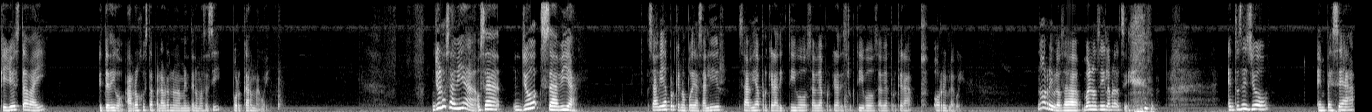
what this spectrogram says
que yo estaba ahí y te digo, arrojo esta palabra nuevamente, nomás así, por karma, güey. Yo lo sabía, o sea, yo sabía. Sabía porque no podía salir, sabía porque era adictivo, sabía porque era destructivo, sabía porque era horrible, güey. No horrible, o sea, bueno, sí, la verdad sí. Entonces yo empecé a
